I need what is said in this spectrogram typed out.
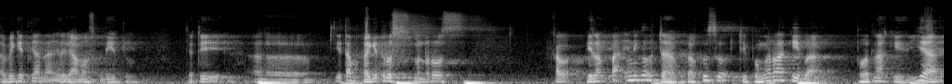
tapi kita kan nggak mau seperti itu. Jadi eh, kita bagi terus menerus kalau bilang pak ini kok udah bagus kok dibongkar lagi pak. Buat lagi. Iya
